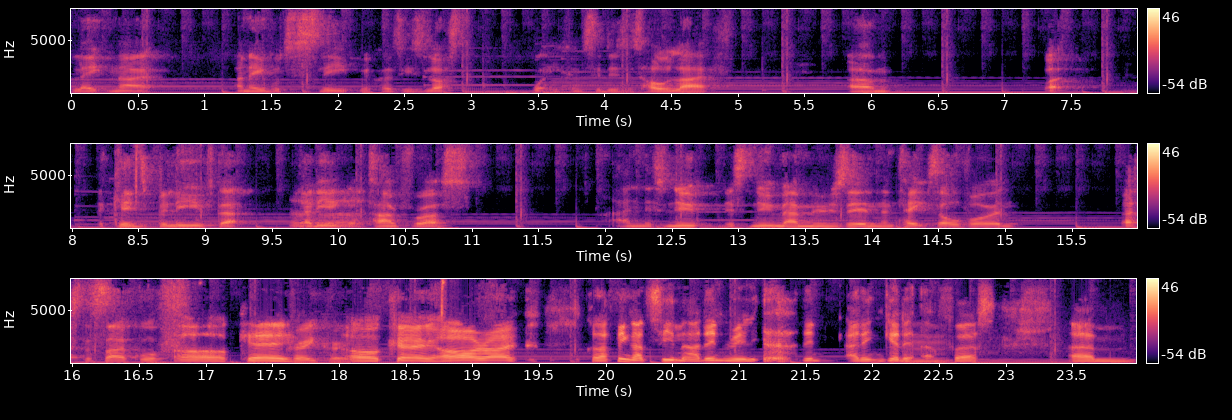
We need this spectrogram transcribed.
late night, unable to sleep because he's lost what he considers his whole life. Um, but the kids believe that Daddy ain't got time for us. and this new this new man moves in and takes over, and that's the cycle. Okay. cray cray. Okay, all right. Because I think I'd seen that. I didn't really, didn't, I didn't get it at Mm. first. Um,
